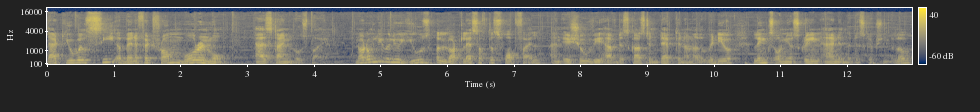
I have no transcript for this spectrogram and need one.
that you will see a benefit from more and more as time goes by. Not only will you use a lot less of the swap file, an issue we have discussed in depth in another video, links on your screen and in the description below,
